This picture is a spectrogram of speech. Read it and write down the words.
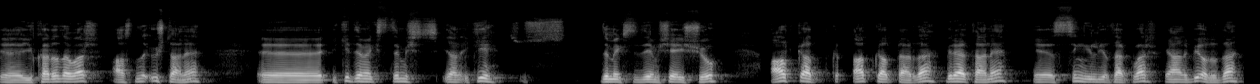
E, yukarıda da var. Aslında üç tane. E, iki demek istemiş yani iki demek istediğim şey şu. Alt kat alt katlarda birer tane e, single yatak var. Yani bir odada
